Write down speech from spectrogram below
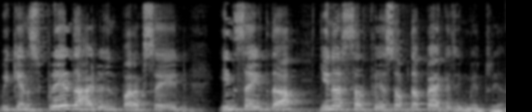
we can spray the hydrogen peroxide inside the inner surface of the packaging material.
